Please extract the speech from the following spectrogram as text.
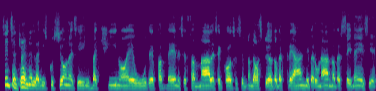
senza entrare nella discussione se il vaccino è utile, fa bene, se fa male, se cosa, se andava studiato per tre anni, per un anno, per sei mesi.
